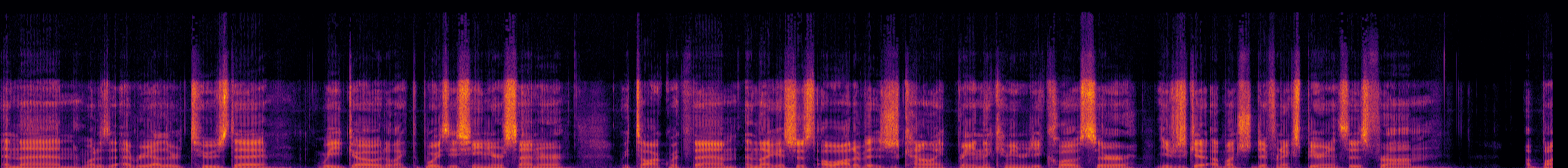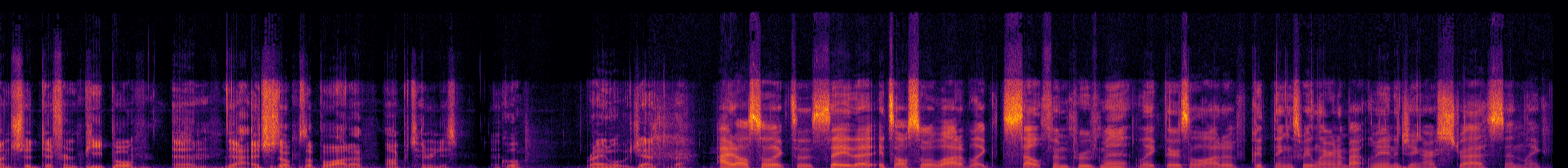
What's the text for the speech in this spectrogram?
And then, what is it, every other Tuesday, we go to like the Boise Senior Center. We talk with them, and like it's just a lot of it is just kind of like bringing the community closer. You just get a bunch of different experiences from a bunch of different people, and yeah, it just opens up a lot of opportunities. Cool. Rian, what would you add to that? I'd also like to say that it's also a lot of like self improvement. Like there's a lot of good things we learn about managing our stress and like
